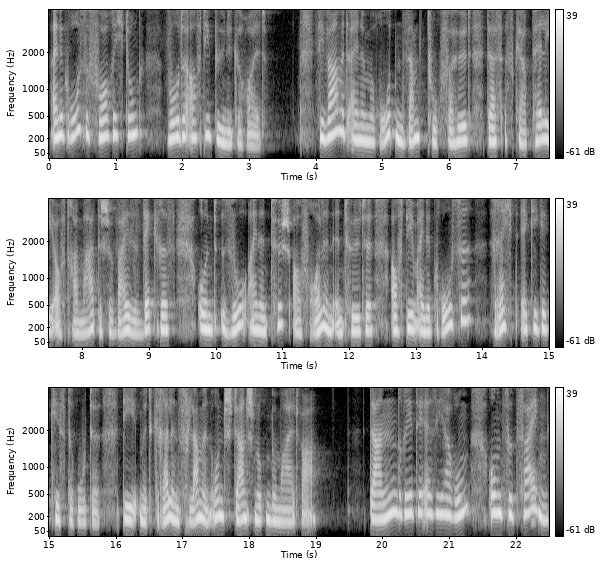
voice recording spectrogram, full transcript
Eine große Vorrichtung wurde auf die Bühne gerollt. Sie war mit einem roten Samttuch verhüllt, das Scarpelli auf dramatische Weise wegriss und so einen Tisch auf Rollen enthüllte, auf dem eine große, rechteckige Kiste ruhte, die mit grellen Flammen und Sternschnuppen bemalt war. Dann drehte er sie herum, um zu zeigen,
